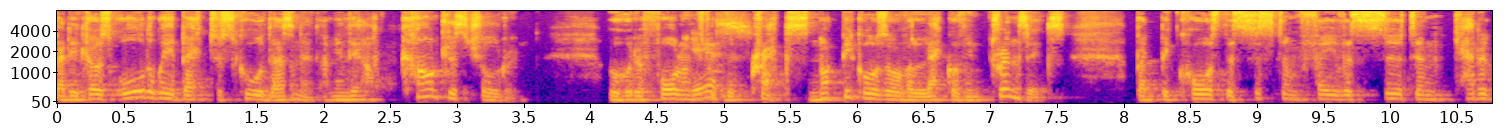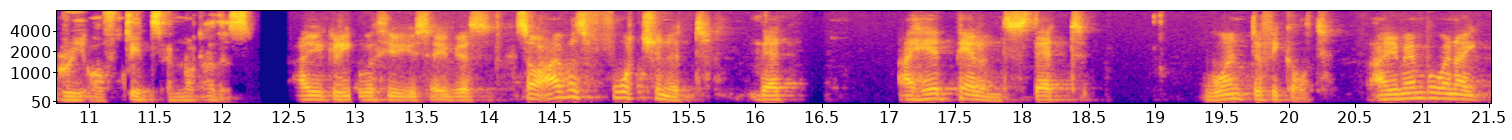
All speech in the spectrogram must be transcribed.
But it goes all the way back to school, doesn't it? I mean, there are countless children who would have fallen yes. through the cracks, not because of a lack of intrinsics, but because the system favors certain category of kids and not others. I agree with you, Eusebius. So I was fortunate that I had parents that weren't difficult. I remember when I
